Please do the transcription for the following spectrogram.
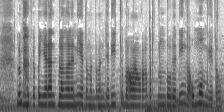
lembaga penyiaran berlangganan ini ya teman-teman. Jadi cuma orang-orang tertentu. Jadi nggak umum gitu.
